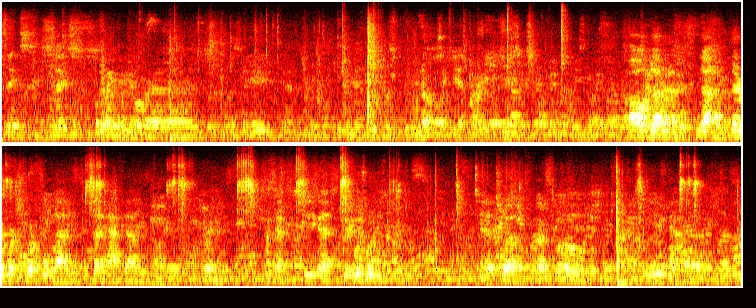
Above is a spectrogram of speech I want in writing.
Six. Six, so you're at, what's it, eight? Yeah, that's right. No, like, yeah, three. Oh, no, no, no, no, no, there works for full value instead of half value. Okay, so you got three, which one of these are yours? Ten. Twelve. Uh, twelve. So you got eleven,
